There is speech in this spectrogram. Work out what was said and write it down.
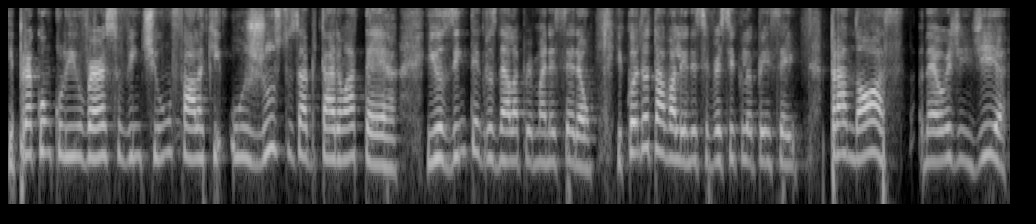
E para concluir, o verso 21 fala que os justos habitaram a terra e os íntegros nela permanecerão. E quando eu estava lendo esse versículo, eu pensei, para nós, né, hoje em dia,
